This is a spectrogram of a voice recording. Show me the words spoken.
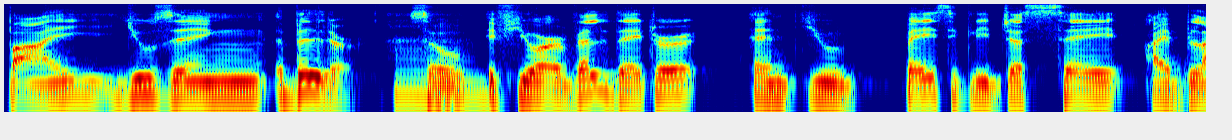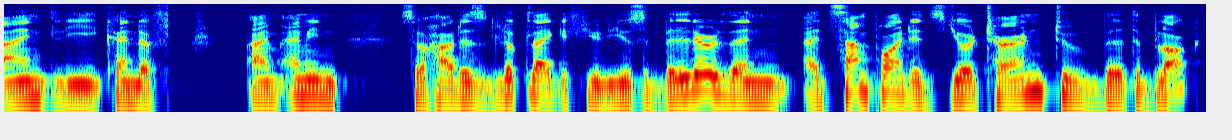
by using a builder. So if you are a validator and you basically just say, I blindly kind of, I, mean, so how does it look like if you use a builder? Then at some point it's your turn to build a block.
